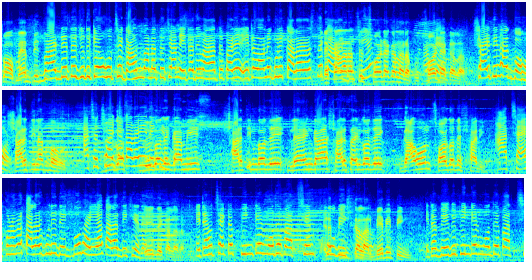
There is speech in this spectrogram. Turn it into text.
সব এভরিথিং বার্থডেতে যদি কেউ হচ্ছে গাউন বানাতে চান এটা দিয়ে বানাতে পারেন এটার অনেকগুলি কালার আছে কালার আছে দেখিয়ে। ছয়টা কালার আপু ছয়টা আচ্ছা, কালার সাড়ে তিন হাত বহর। সাড়ে তিন হাত বহর। আচ্ছা দুই ছয়টা গজ- কালারই দুই দেখে কামিজ সাড়ে তিন গজে লেহেঙ্গা সাড়ে চার গজে গাউন ছয় গজের শাড়ি। আচ্ছা এখন আমরা কালারগুলি দেখব ভাইয়া কালার দেখিয়ে দেন এই যে কালার এটা হচ্ছে একটা পিঙ্কের মধ্যে পাচ্ছেন খুবই কালার বেবি পিঙ্ক এটা বেবি পিঙ্কের মধ্যে পাচ্ছি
